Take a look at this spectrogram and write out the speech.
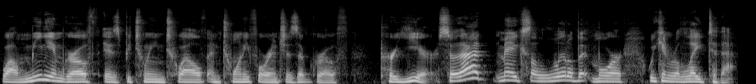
while medium growth is between 12 and 24 inches of growth per year. So that makes a little bit more, we can relate to that.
